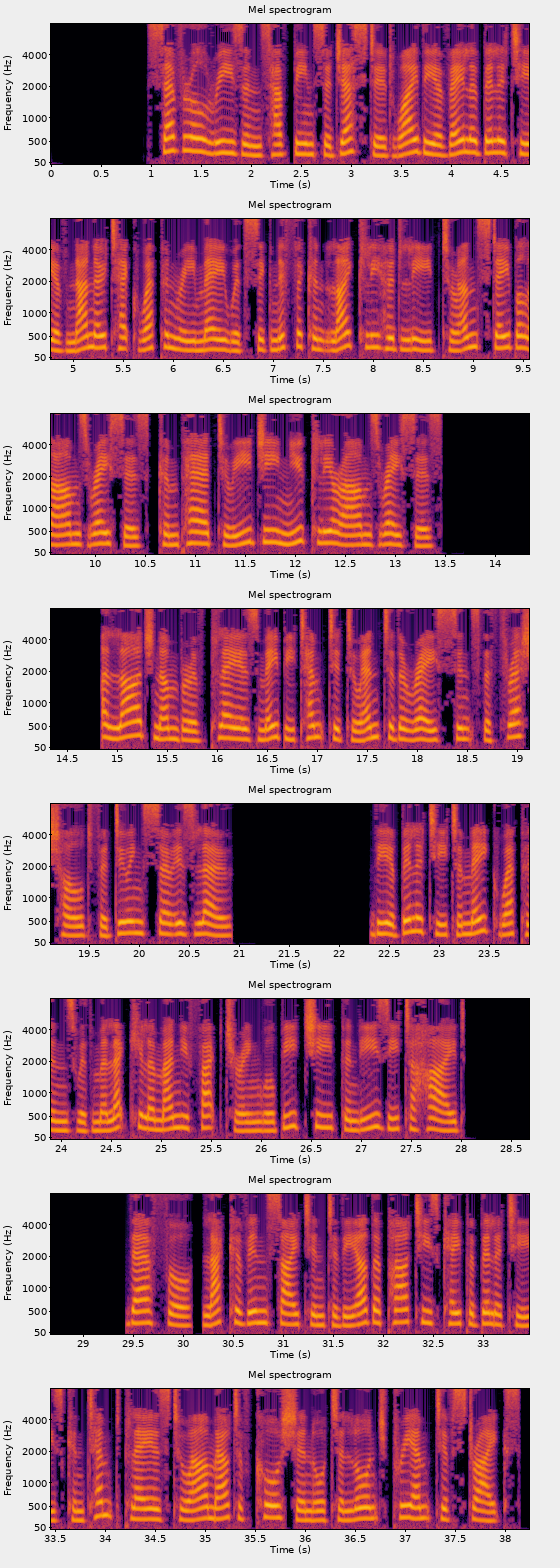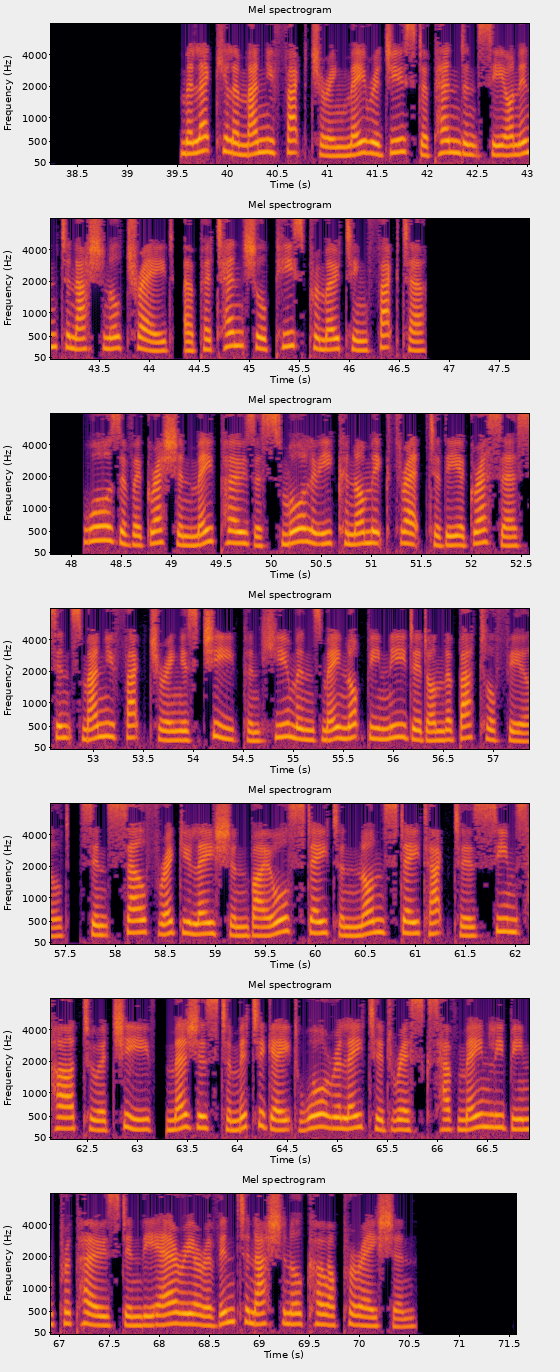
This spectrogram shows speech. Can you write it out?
Several reasons have been suggested why the availability of nanotech weaponry may with significant likelihood lead to unstable arms races, compared to e.g. nuclear arms races, a large number of players may be tempted to enter the race since the threshold for doing so is low. The ability to make weapons with molecular manufacturing will be cheap and easy to hide. Therefore, lack of insight into the other party's capabilities can tempt players to arm out of caution or to launch preemptive strikes, Molecular manufacturing may reduce dependency on international trade, a potential peace-promoting factor. Wars of aggression may pose a smaller economic threat to the aggressor since manufacturing is cheap and humans may not be needed on the battlefield, since self-regulation by all state and non-state actors seems hard to achieve. Measures to mitigate war-related risks have mainly been proposed in the area of international cooperation.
